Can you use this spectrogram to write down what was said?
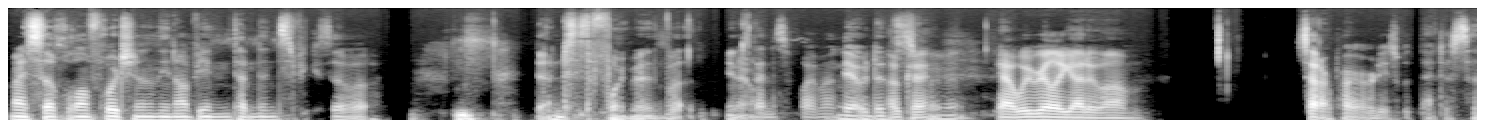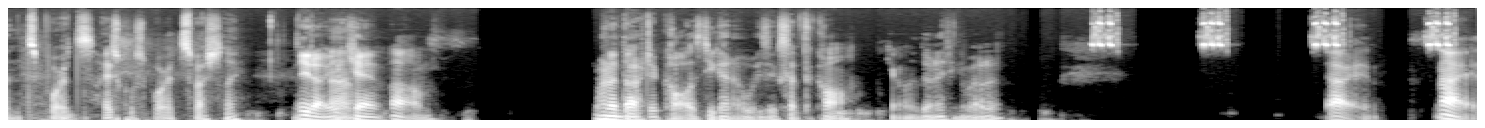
Myself will unfortunately not be in attendance because of a yeah, disappointment, but you know, that disappointment. yeah, we did Okay. Yeah, we really got to um set our priorities with dentists and sports, high school sports, especially. You know, you Um, can't. Um, when a doctor calls, you gotta always accept the call. You can't really do anything about it. All right, all right.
